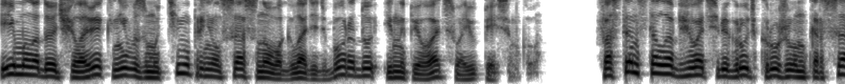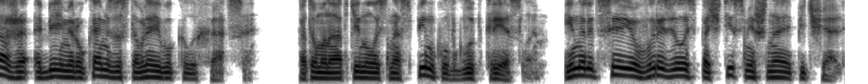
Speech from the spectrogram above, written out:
И молодой человек невозмутимо принялся снова гладить бороду и напевать свою песенку. Фастен стала обвивать себе грудь кружевом корсажа, обеими руками заставляя его колыхаться. Потом она откинулась на спинку вглубь кресла, и на лице ее выразилась почти смешная печаль.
